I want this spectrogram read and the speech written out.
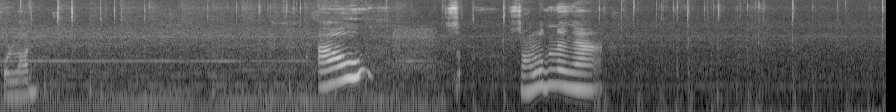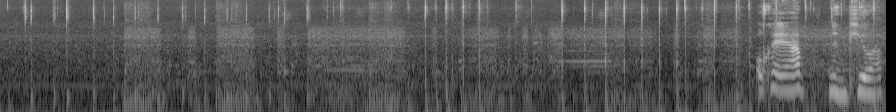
ฝนร้อน เอาสสองลูกหนึ่งอะ โอเคครับหนึ่งคิวครับ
